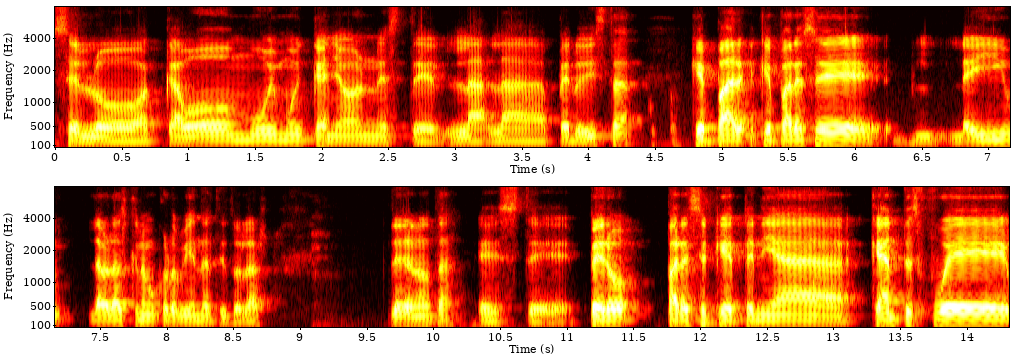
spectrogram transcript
se lo acabó muy, muy cañón este, la, periodista, que, que parece, leí, la verdad es que no me acuerdo bien del titular de la nota, este, pero parece que tenía, que antes fue,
